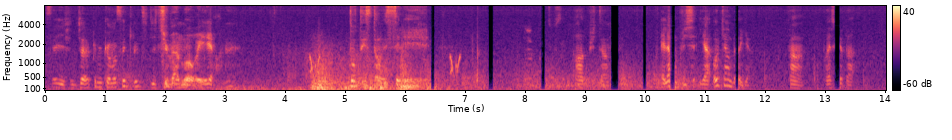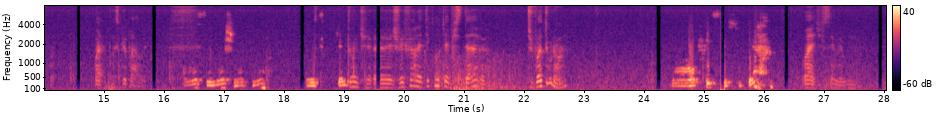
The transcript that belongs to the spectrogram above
Ça y est, j'ai déjà à peine commencé que l'autre il dit Tu vas mourir. Ton destin est scellé. Ah putain. Et là en plus, il n'y a aucun bug. Enfin, presque pas. Ouais, ouais, presque pas, ouais. Ah ouais, c'est moche maintenant. Donc, euh, je vais faire la technique à Gustave. Tu vois tout là, hein? Bah, en frite, c'est super. Ouais, je sais, mais bon.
